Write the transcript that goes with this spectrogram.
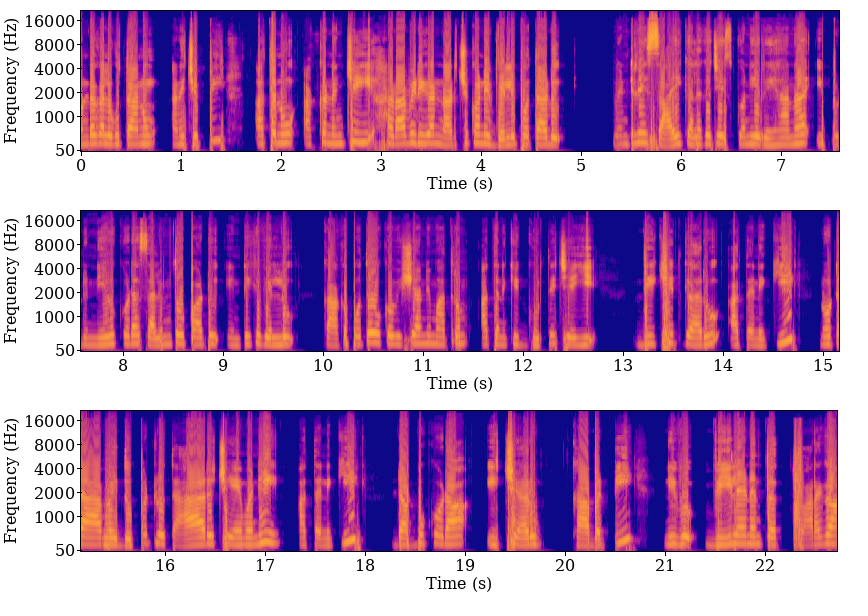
ఉండగలుగుతాను అని చెప్పి అతను అక్కడి నుంచి హడావిడిగా నడుచుకొని వెళ్ళిపోతాడు. వెంటనే సాయి కలగ చేసుకొని రిహానా ఇప్పుడు నీవు కూడా సలీంతో పాటు ఇంటికి వెళ్ళు. కాకపోతే ఒక విషయాన్ని మాత్రం అతనికి గుర్తు చెయ్యి దీక్షిత్ గారు అతనికి నూట యాభై దుప్పట్లు తయారు చేయమని అతనికి డబ్బు కూడా ఇచ్చారు. కాబట్టి నీవు వీలైనంత త్వరగా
